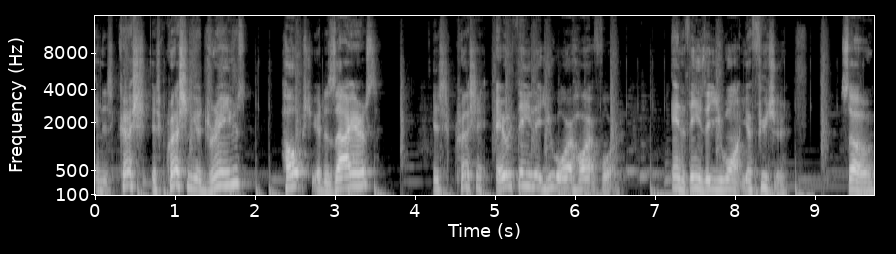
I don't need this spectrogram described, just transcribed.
and it's, crush, it's crushing your dreams, hopes, your desires. It's crushing everything that you work hard for and the things that you want, your future. So,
